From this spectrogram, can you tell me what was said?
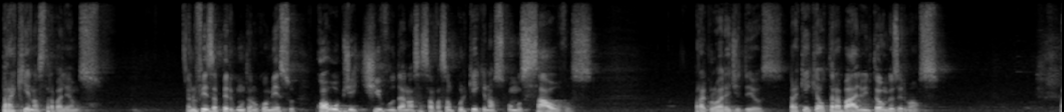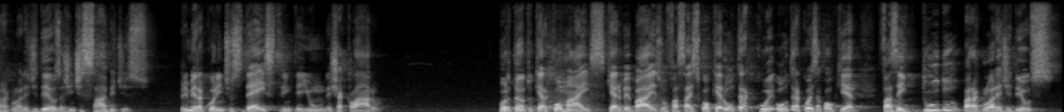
para que nós trabalhamos? Eu não fiz a pergunta no começo: qual o objetivo da nossa salvação? Por que, que nós fomos salvos? Para a glória de Deus. Para que, que é o trabalho, então, meus irmãos? Para a glória de Deus, a gente sabe disso. 1 Coríntios 10, 31, deixa claro. Portanto, quer comais, quer bebais, ou façais qualquer outra, outra coisa qualquer, fazei tudo para a glória de Deus.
